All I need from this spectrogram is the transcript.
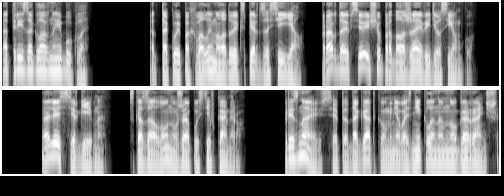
а три заглавные буквы». От такой похвалы молодой эксперт засиял, правда, все еще продолжая видеосъемку. «Олесь Сергеевна, — сказал он, уже опустив камеру. «Признаюсь, эта догадка у меня возникла намного раньше.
